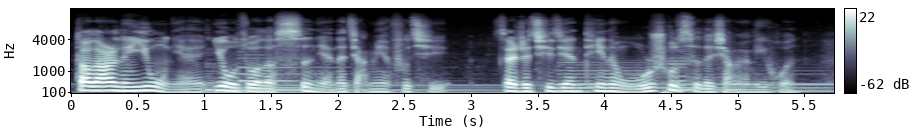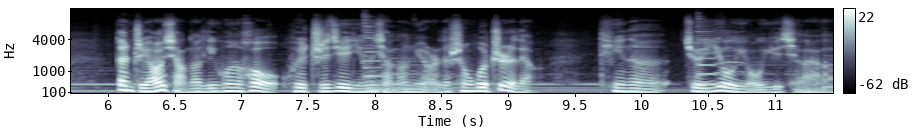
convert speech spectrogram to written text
到了二零一五年，又做了四年的假面夫妻。在这期间，Tina 无数次的想要离婚，但只要想到离婚后会直接影响到女儿的生活质量，Tina 就又犹豫起来了。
